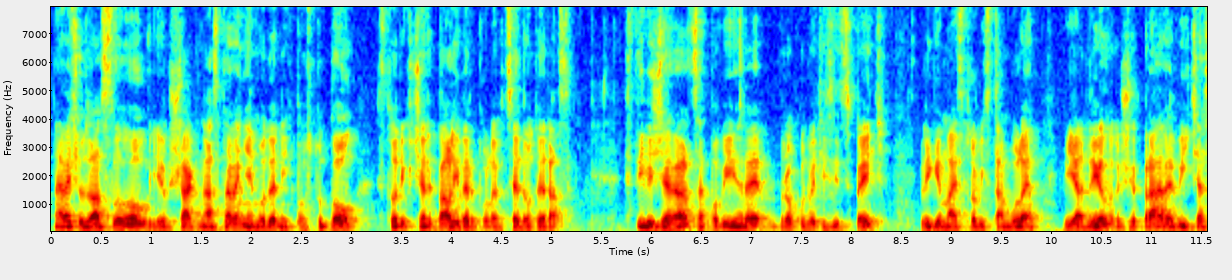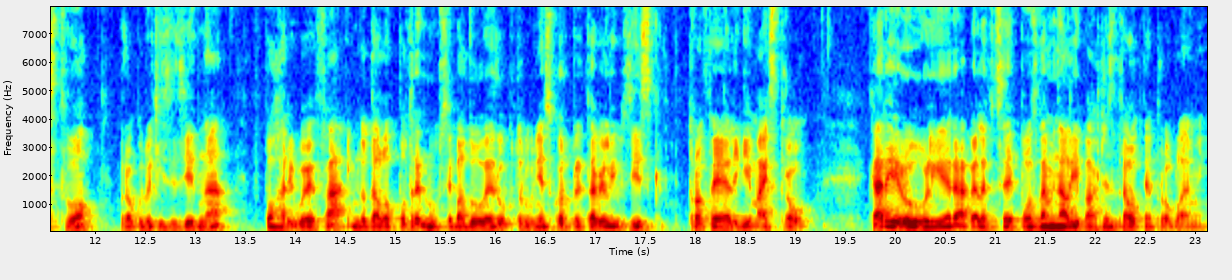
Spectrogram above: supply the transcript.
Najväčšou zásluhou je však nastavenie moderných postupov, z ktorých čerpal Liverpool FC doteraz. Steve Gerrard sa po výhre v roku 2005 v Lige majstrov v Istambule vyjadril, že práve víťazstvo v roku 2001 v pohári UEFA im dodalo potrebnú seba dôveru, ktorú neskôr pretavili v zisk trofeje Ligy majstrov. Kariéru Uliera v LFC poznamenali vážne zdravotné problémy.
